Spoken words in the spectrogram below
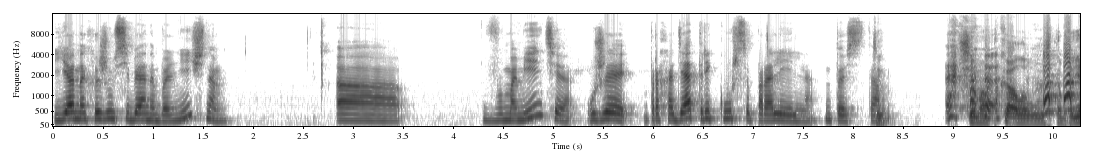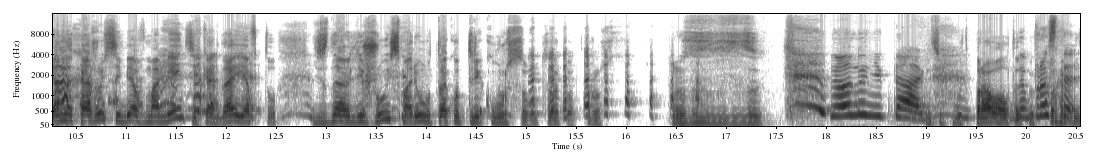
Я нахожу себя на больничном, а, в моменте, уже проходя три курса параллельно. Ну, то есть там... Ты чем обкалывалась? Я нахожу себя в моменте, когда я, в ту, не знаю, лежу и смотрю вот так вот три курса, вот так вот просто. Ну, оно не так. Ну, типа, вот провал ну, такой Ну, просто,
